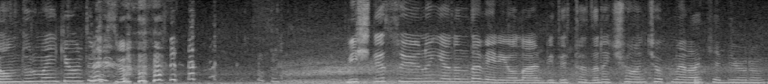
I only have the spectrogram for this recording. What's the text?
Dondurmayı gördünüz mü? Vişne suyunun yanında veriyorlar bir de tadını. Şu an çok merak ediyorum.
